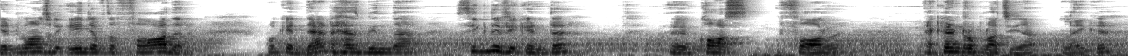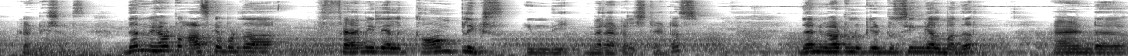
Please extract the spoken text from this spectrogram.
advanced age of the father, okay, that has been the significant uh, uh, cause for achondroplasia like conditions. Then we have to ask about the familial conflicts in the marital status then we have to look into single mother and uh,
